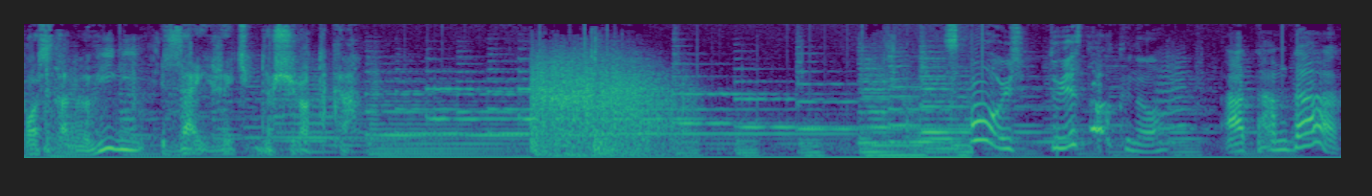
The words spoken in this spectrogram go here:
Postanowili zajrzeć do środka. Spójrz, tu jest okno. A tam dach,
